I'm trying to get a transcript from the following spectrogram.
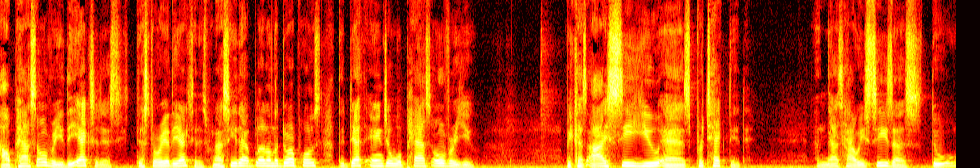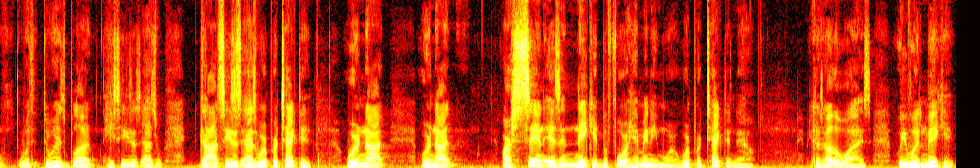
I'll pass over you. The Exodus, the story of the Exodus. When I see that blood on the doorpost, the death angel will pass over you because I see you as protected. And that's how he sees us through with through his blood. He sees us as God sees us as we're protected. We're not we're not our sin isn't naked before him anymore. We're protected now. Because otherwise we wouldn't make it.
